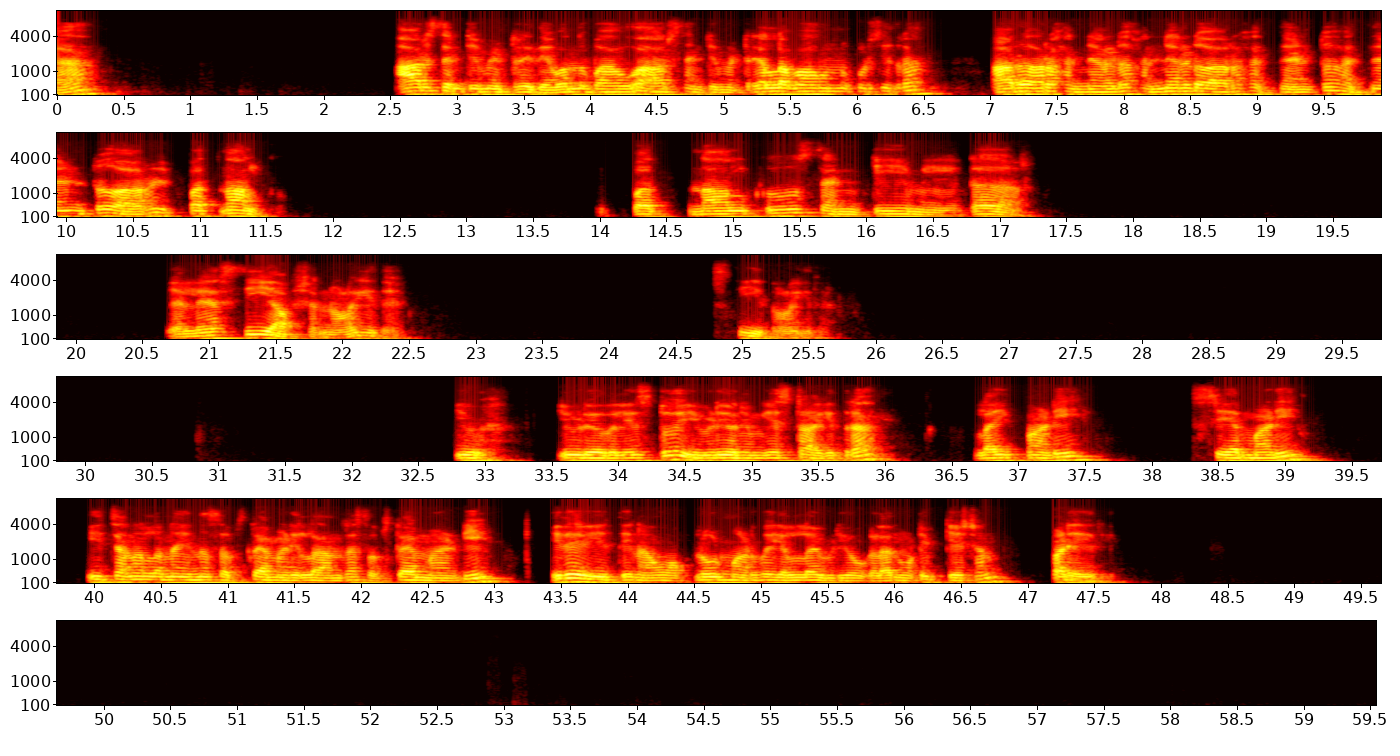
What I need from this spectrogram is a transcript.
ಆರು ಸೆಂಟಿಮೀಟರ್ ಇದೆ. ಒಂದು ಬಾಹು ಆರು ಸೆಂಟಿಮೀಟರ್ ಎಲ್ಲ ಬಾಹುವನ್ನು ಕೂಡಿಸಿದ್ರ? ಆರು ಆರು, ಹನ್ನೆರಡು ಹನ್ನೆರಡು, ಆರು, ಹದಿನೆಂಟು ಹದಿನೆಂಟು, ಆರು, ಇಪ್ಪತ್ನಾಲ್ಕು. ಇಪ್ಪತ್ನಾಲ್ಕು ಸೆಂಟಿಮೀಟರ್ ಎಲ್ಲ ಸಿ ಆಪ್ಷನ್ ಒಳಗಿದೆ ಸಿ ಇದ್ರೊಳಗಿದೆ ಈ ವಿಡಿಯೋದಲ್ಲಿ ಇಷ್ಟು ಈ ವಿಡಿಯೋ ನಿಮ್ಗೆ ಇಷ್ಟ ಆಗಿದ್ರ ಲೈಕ್ ಮಾಡಿ ಶೇರ್ ಮಾಡಿ. ಈ ಚಾನಲ್ ಅನ್ನ ಇನ್ನು ಸಬ್ಸ್ಕ್ರೈಬ್ ಮಾಡಿಲ್ಲ ಅಂದ್ರೆ ಸಬ್ಸ್ಕ್ರೈಬ್ ಮಾಡಿ. ಇದೇ ರೀತಿ ನಾವು ಅಪ್ಲೋಡ್ ಮಾಡುವ ಎಲ್ಲ ವಿಡಿಯೋಗಳ ನೋಟಿಫಿಕೇಶನ್ ಪಡೆಯಿರಿ.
